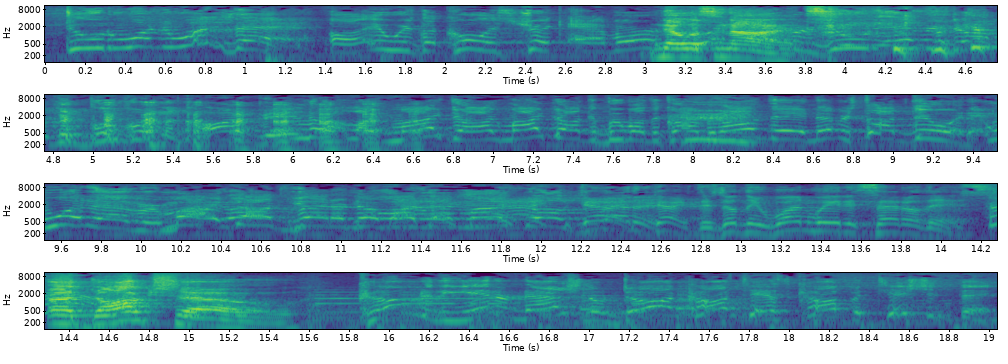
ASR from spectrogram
Dude, what was that? Uh, it was the coolest trick ever. no, it's not. Dude, every dog can poop on the carpet. Not like my dog. My dog can poop on the carpet all day and never stop doing it. Whatever. My dog's better. No, my dog's my better. dog's Guys, better. guys, there's only one way to settle this. A dog show. Come to the International Dog Contest competition thing.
